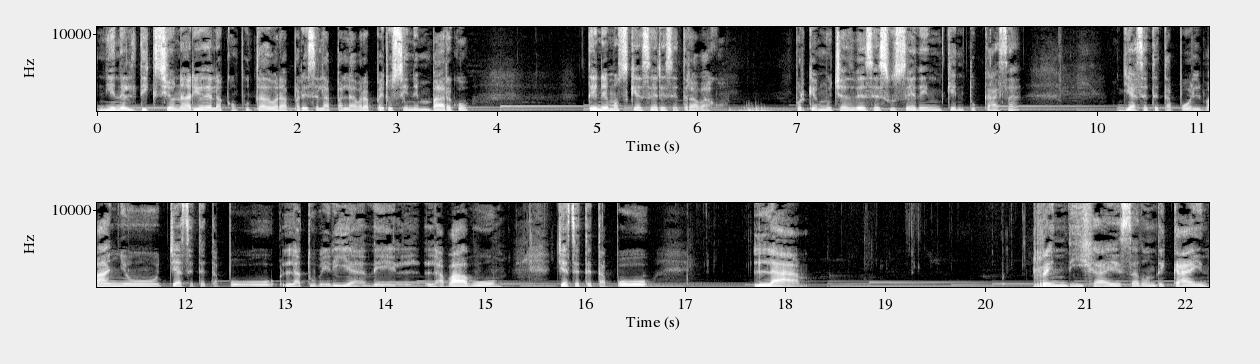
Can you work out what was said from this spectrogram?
ni en el diccionario de la computadora aparece la palabra, pero sin embargo tenemos que hacer ese trabajo, porque muchas veces sucede que en tu casa ya se te tapó el baño, ya se te tapó la tubería del lavabo, ya se te tapó la rendija esa donde cae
